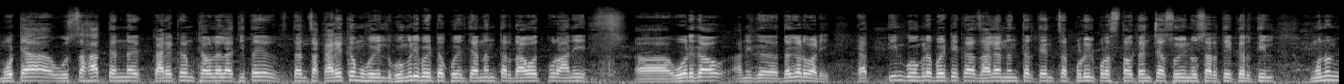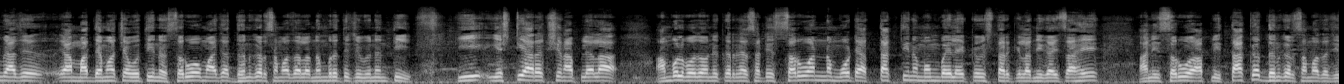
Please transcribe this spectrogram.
मोठ्या उत्साहात त्यांना कार्यक्रम ठेवलेला आहे. तिथं त्यांचा कार्यक्रम होईल. घोंगडी बैठक होईल. त्यानंतर दावतपूर आणि वडगाव आणि ग- दगडवाडी ह्या तीन घोंगड बैठका झाल्यानंतर त्यांचा पुढील प्रस्ताव त्यांच्या सोयीनुसार ते करतील. म्हणून माझे या माध्यमाच्या वतीनं सर्व माझ्या धनगर समाजाला नम्रतेची विनंती की एस टी आरक्षण आपल्याला अंमलबजावणी करण्यासाठी सर्वांना मोठ्या ताकदीनं मुंबईला एकवीस तारखेला निघायचं आहे. आणि सर्व आपली ताकद धनगर समाजाची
